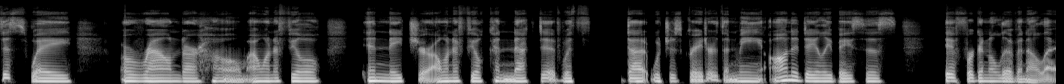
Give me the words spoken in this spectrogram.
this way around our home. I want to feel in nature. I want to feel connected with that which is greater than me on a daily basis if we're going to live in LA.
